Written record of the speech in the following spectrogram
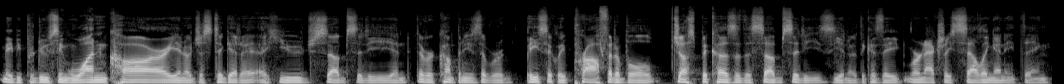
maybe producing one car, you know, just to get a, a, huge subsidy. And there were companies that were basically profitable just because of the subsidies, you know, because they weren't actually selling anything.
